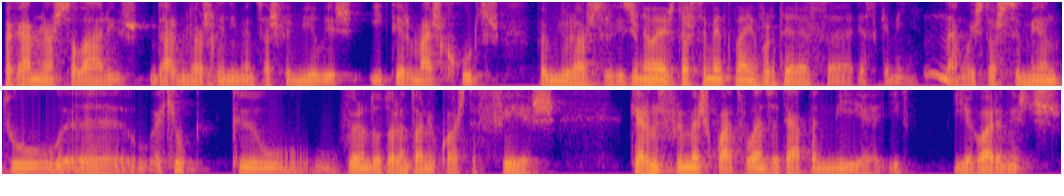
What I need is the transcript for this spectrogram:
pagar melhores salários, dar melhores rendimentos às famílias e ter mais recursos para melhorar os serviços públicos. E não públicos. é este orçamento que vai inverter essa, esse caminho? Não, este orçamento, uh, aquilo que o governo do Dr. António Costa fez, quer nos primeiros quatro anos até à pandemia e, e agora nestes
